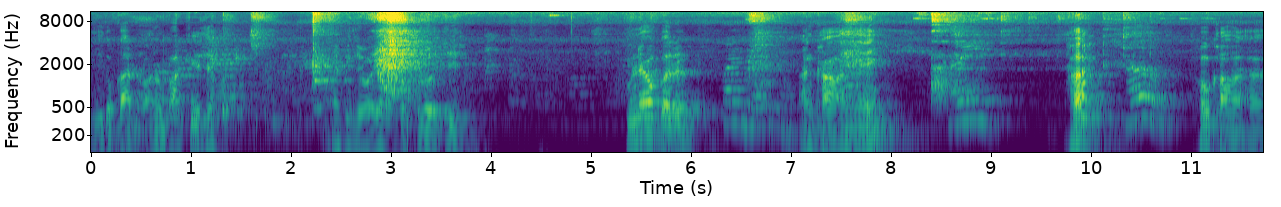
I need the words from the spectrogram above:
હજી તો કાઢવાનું બાકી છે. બાકી જો એક છોકરો હજી. મને એવું કરે? અને ખાવાનું નહીં? હા? હું ખાવા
